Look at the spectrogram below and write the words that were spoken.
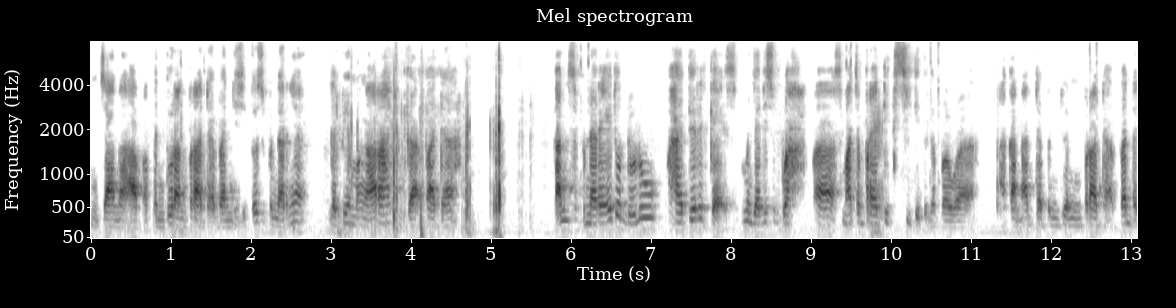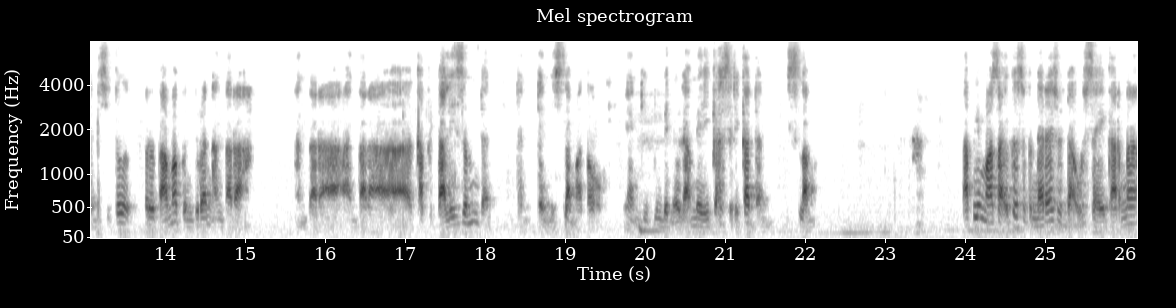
bencana apa benturan peradaban di situ sebenarnya lebih mengarah juga pada kan sebenarnya itu dulu hadir kayak menjadi sebuah uh, semacam prediksi gitu loh bahwa akan ada benturan peradaban dan di situ terutama benturan antara antara antara kapitalisme dan, dan dan Islam atau yang dipimpin oleh Amerika Serikat dan Islam tapi masa itu sebenarnya sudah usai karena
